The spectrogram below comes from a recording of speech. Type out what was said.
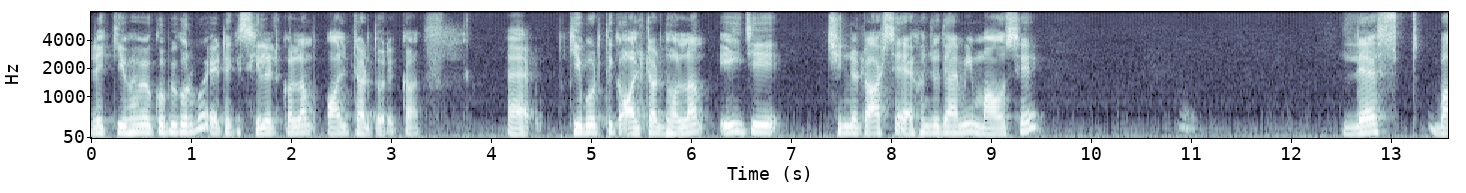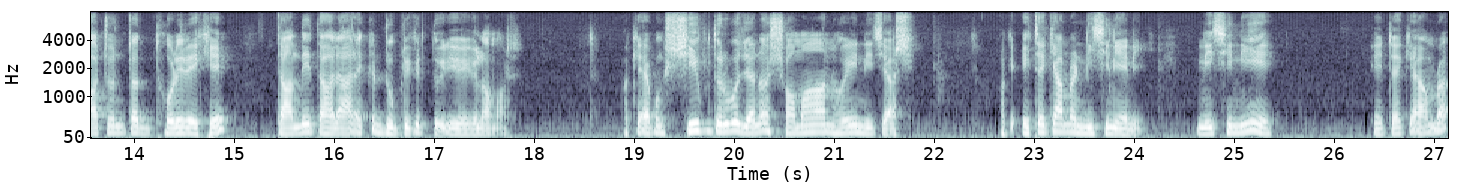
এটা কীভাবে কপি করব? এটাকে সিলেক্ট করলাম অল্টার ধরে। কিবোর্ড থেকে অল্টার ধরলাম। এই যে চিহ্নটা আসছে, এখন যদি আমি মাউসে লেফট বাটনটা ধরে রেখে টান দিই তাহলে আরেকটা ডুপ্লিকেট তৈরি হয়ে গেল আমার। ওকে এবং শিফট ধরবো যেন সমান হয়ে নিচে আসে। ওকে এটাকে আমরা নিচে নিয়ে নিই। নিচে নিয়ে এটাকে আমরা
